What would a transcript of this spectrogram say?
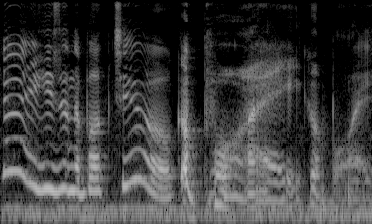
Hey, he's in the book too. Good boy, good boy.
